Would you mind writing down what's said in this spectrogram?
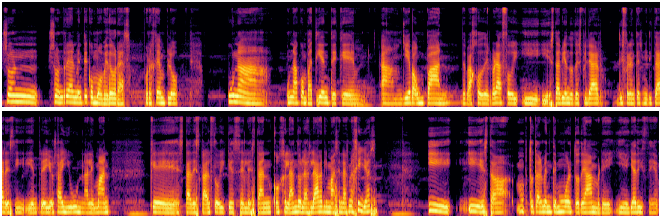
son, son realmente conmovedoras. Por ejemplo, una, una combatiente que lleva un pan debajo del brazo y, está viendo desfilar diferentes militares y, entre ellos hay un alemán que está descalzo y que se le están congelando las lágrimas en las mejillas y, está totalmente muerto de hambre y ella dice,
